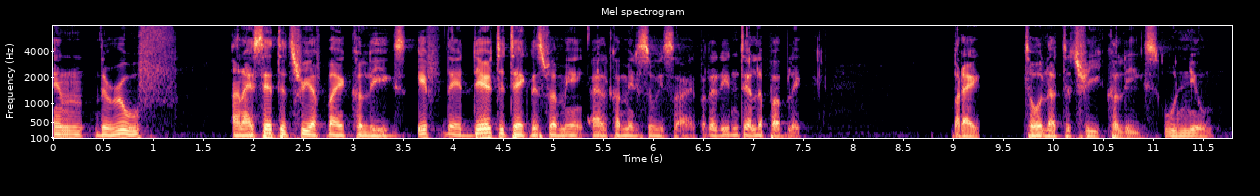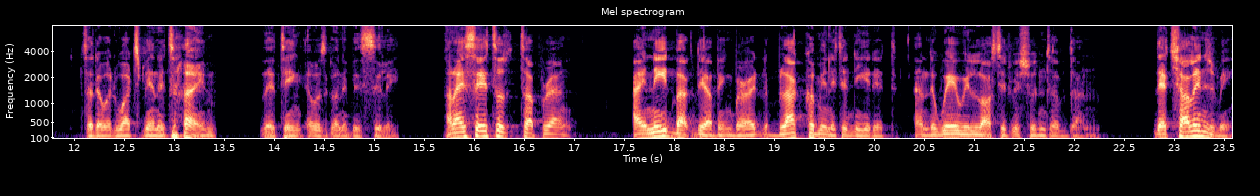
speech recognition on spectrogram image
in the roof and I said to three of my colleagues, if they dare to take this from me, I'll commit suicide. But I didn't tell the public. But I told that to three colleagues who knew. So they would watch me anytime they think I was going to be silly. And I say to Top Rank, I need back the hummingbird. The black community need it. And the way we lost it, we shouldn't have done. They challenged me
